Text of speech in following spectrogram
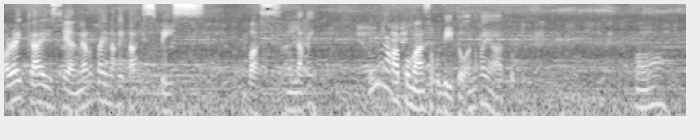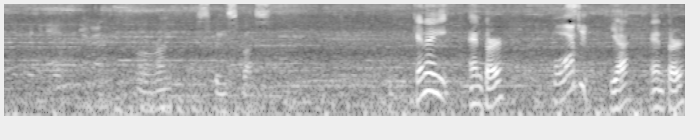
Alright guys, yan. Meron tayong nakitang space bus. Ang laki. Hindi na pumasok dito. Ano kaya ito? Oh. Alright. Space bus. Can I enter? Pode? Yeah, enter.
